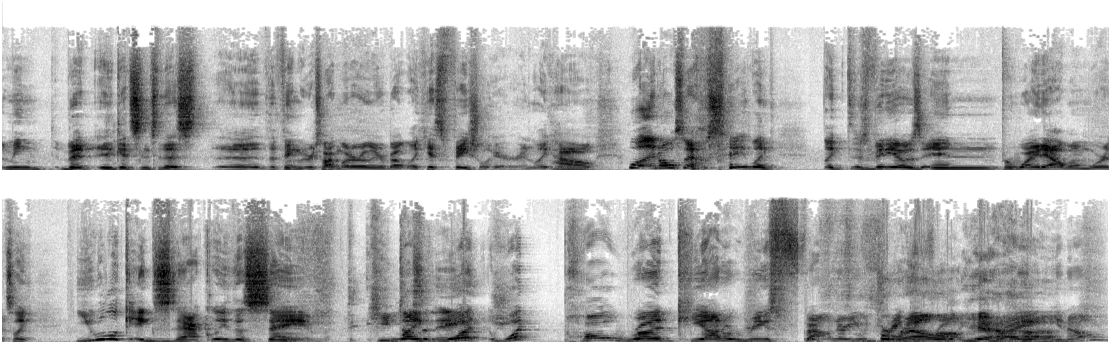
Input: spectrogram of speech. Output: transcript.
I mean, but it gets into this uh, the thing we were talking about earlier about like his facial hair and like how Mm-hmm. well and also I would say like like there's videos in for White Album where it's like you look exactly the same. he like doesn't what age. what Paul Rudd Keanu Reeves fountain are you Pharrell, drinking from? yeah. Right, you know.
